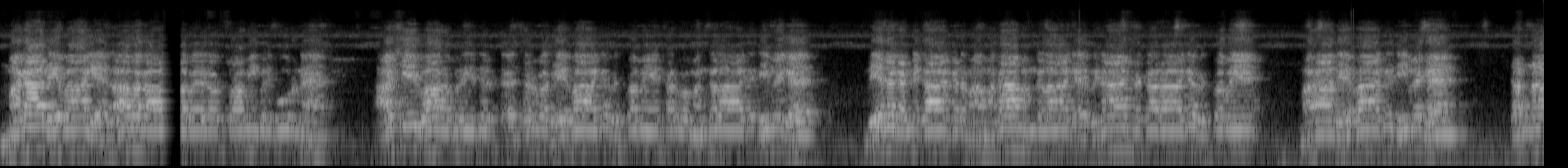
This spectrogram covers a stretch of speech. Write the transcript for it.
மகாதேவாய லாபகால பைரவ சுவாமி பரிபூர்ண ஆசீர்வாத பிரீதர்த்த சர்வ தேவாக விஸ்வமே சர்வ மங்களாக தீமக வேத கடமா நம மகாமங்களாக விநாசகராக விஸ்வமே மகாதேவாக தீமக తన్నా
